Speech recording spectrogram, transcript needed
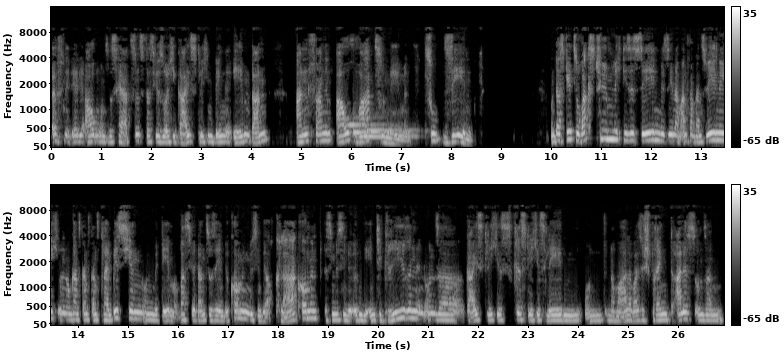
öffnet er die Augen unseres Herzens, dass wir solche geistlichen Dinge eben dann anfangen, auch wahrzunehmen, zu sehen. Und das geht so wachstümlich, dieses Sehen. Wir sehen am Anfang ganz wenig und nur ein ganz, ganz, ganz klein bisschen. Und mit dem, was wir dann zu sehen bekommen, müssen wir auch klarkommen. Das müssen wir irgendwie integrieren in unser geistliches, christliches Leben. Und normalerweise sprengt alles unseren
